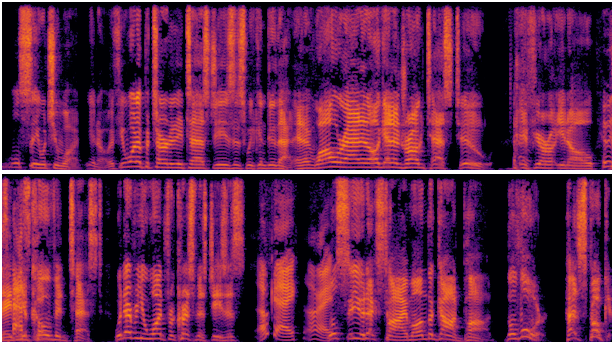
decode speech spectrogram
We'll see what you want. You know, if you want a paternity test, Jesus, we can do that. And while we're at it, I'll get a drug test too. If you're, you know, maybe asking? a COVID test. Whatever you want for Christmas, Jesus. okay. All right. We'll see you next time on the God Pod. The Lord has spoken.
